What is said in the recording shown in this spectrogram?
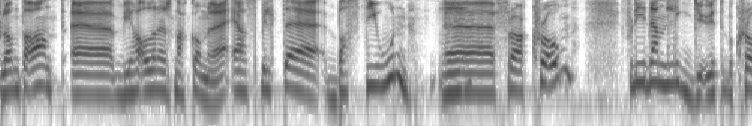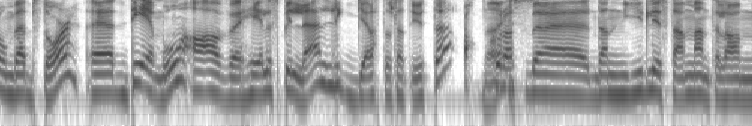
Blant annet, eh, vi har allerede snakka om det, jeg har spilt eh, Bastion eh, fra Chrome. Fordi den ligger ute på Chrome Webstore. Eh, demo av hele spillet ligger rett og slett ute. Akkurat Nice. med den nydelige stemmen til han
